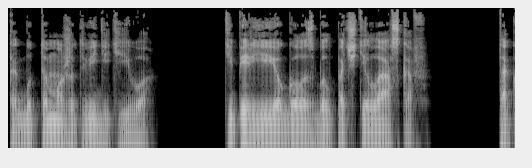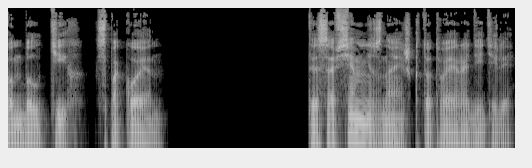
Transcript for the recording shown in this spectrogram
как будто может видеть его. Теперь ее голос был почти ласков. Так он был тих, спокоен. «Ты совсем не знаешь, кто твои родители?»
